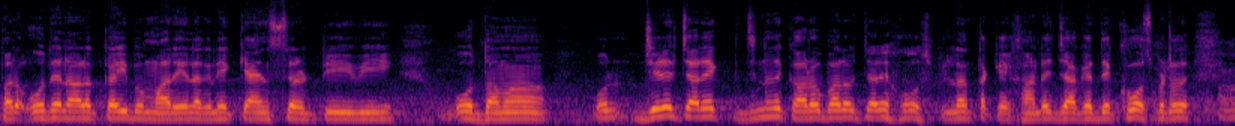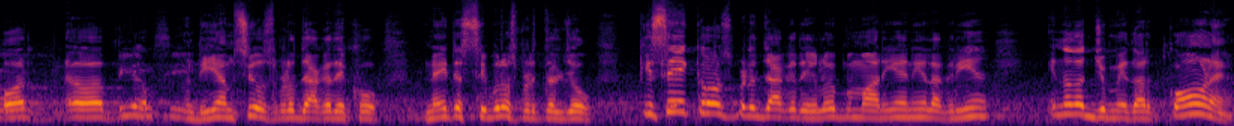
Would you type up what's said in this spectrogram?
ਪਰ ਉਹਦੇ ਨਾਲ ਕਈ ਬਿਮਾਰੀਆਂ ਲੱਗਣੀਆਂ ਕੈਂਸਰ ਟੀਵੀ ਉਹ ਦਵਾਂ ਉਹ ਜਿਹੜੇ ਵਿਚਾਰੇ ਜਿਨ੍ਹਾਂ ਦੇ ਕਾਰੋਬਾਰ ਵਿਚਾਰੇ ਹਸਪੀਟਲਾਂ ਧੱਕੇ ਖਾਂਦੇ ਜਾ ਕੇ ਦੇਖੋ ਹਸਪੀਟਲ ਔਰ ਡੀਐਮਸੀ ਹਸਪੀਟਲ ਜਾ ਕੇ ਦੇਖੋ ਨਹੀਂ ਤੇ ਸਿਵਲ ਹਸਪੀਟਲ ਜਾਓ ਕਿਸੇ ਇੱਕ ਹਸਪੀਟਲ ਜਾ ਕੇ ਦੇਖ ਲਓ ਬਿਮਾਰੀਆਂ ਇੰਨੀਆਂ ਲੱਗ ਰਹੀਆਂ ਇਹਨਾਂ ਦਾ ਜ਼ਿੰਮੇਦਾਰ ਕੌਣ ਹੈ?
